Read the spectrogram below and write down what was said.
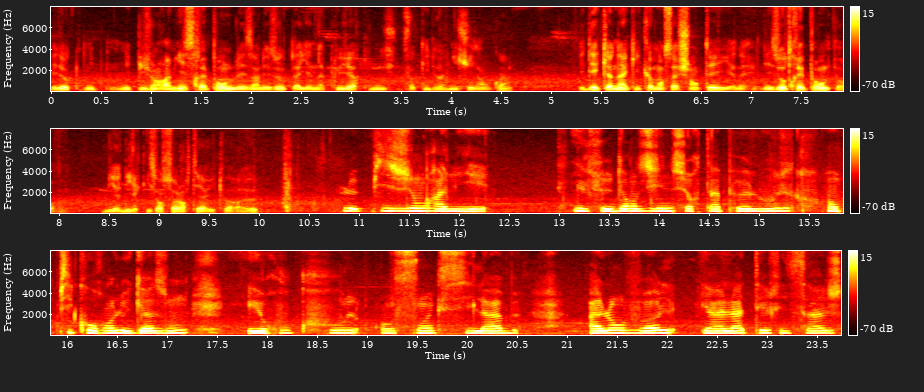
Et donc les, pigeons ramiers se répondent les uns les autres. Là, il y en a plusieurs qui, qui doivent nicher dans le coin. Et dès qu'il y en a un qui commence à chanter, il y en a, les autres répondent pour bien dire qu'ils sont sur leur territoire à eux. Le pigeon ramier. Il se dandine sur ta pelouse en picorant le gazon et roucoule en cinq syllabes. À l'envol et à l'atterrissage,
